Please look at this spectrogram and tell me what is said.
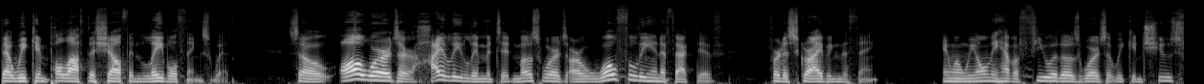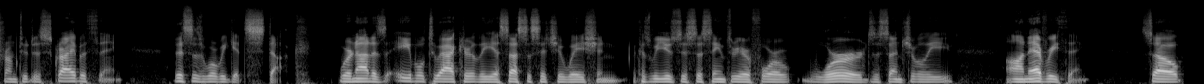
that we can pull off the shelf and label things with. So, all words are highly limited. Most words are woefully ineffective for describing the thing. And when we only have a few of those words that we can choose from to describe a thing, this is where we get stuck. We're not as able to accurately assess a situation because we use just the same three or four words essentially on everything. So,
